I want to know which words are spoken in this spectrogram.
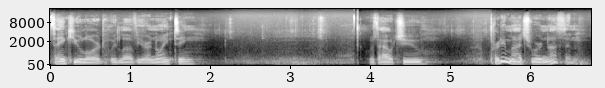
Thank you, Lord. We love your anointing. Without you, pretty much we're nothing.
